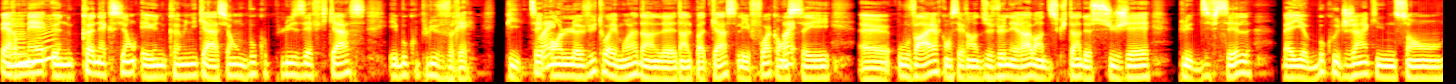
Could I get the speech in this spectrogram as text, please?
permet Mhm. une connexion et une communication beaucoup plus efficace et beaucoup plus vraie. Puis, tu sais, Ouais. on l'a vu, toi et moi, dans le, dans le podcast, les fois qu'on Ouais. s'est euh, ouvert, qu'on s'est rendu vulnérable en discutant de sujets plus difficiles, ben il y a beaucoup de gens qui nous sont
